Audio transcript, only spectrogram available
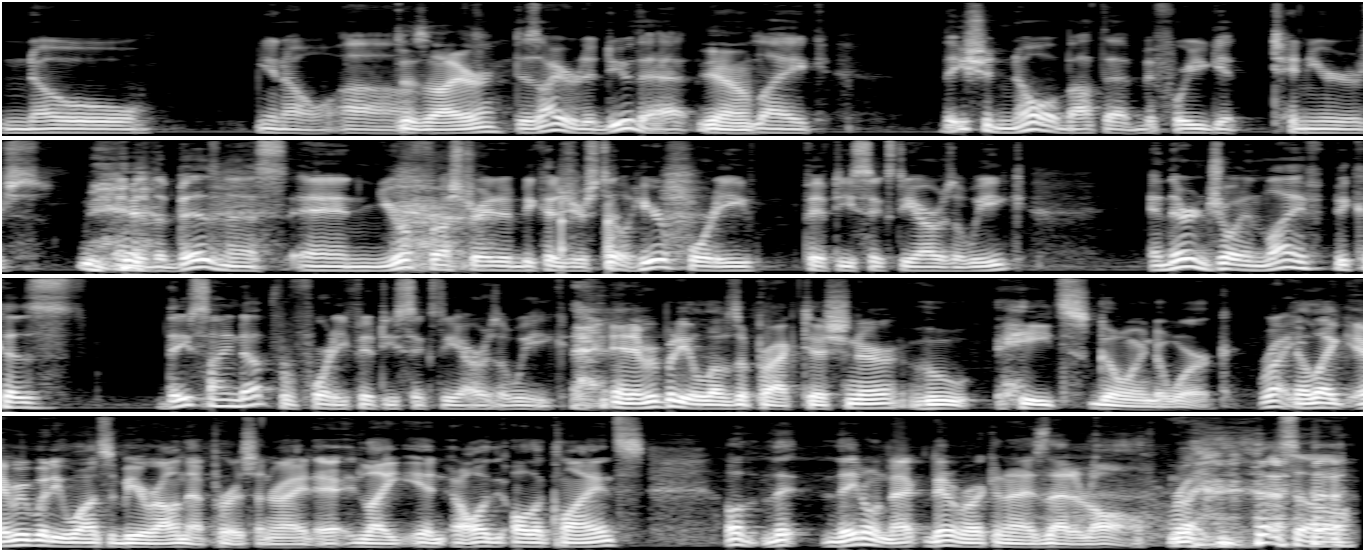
no, you know, um, desire, desire to do that. Yeah. Like, they should know about that before you get 10 years into the business and you're frustrated because you're still here 40, 50, 60 hours a week and they're enjoying life because they signed up for 40, 50, 60 hours a week. And everybody loves a practitioner who hates going to work. Right. You know, like everybody wants to be around that person, right? Eh, like in all, all the clients, oh, they, they don't they don't recognize that at all. Right. so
